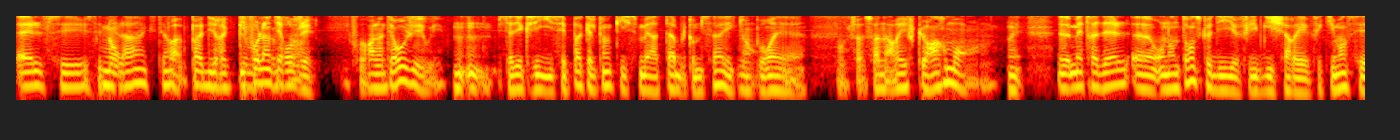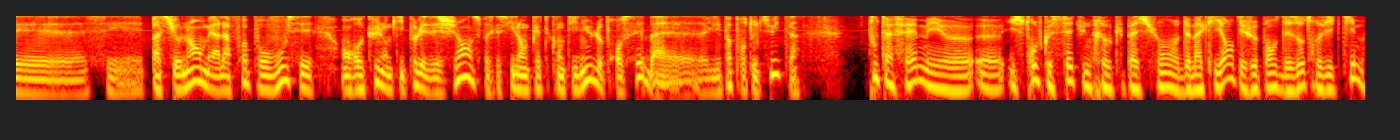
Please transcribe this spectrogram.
elle, c'était là, etc. Pas, pas directement. Il faut l'interroger. Il faudra l'interroger, oui. Mm, mm. C'est-à-dire que c'est pas quelqu'un qui se met à table comme ça et qui pourrait. Euh, ça, ça n'arrive que rarement. Hein. Euh, Maître Edel, euh, on entend ce que dit Philippe Guichard et effectivement c'est c'est passionnant, mais à la fois pour vous, c'est on recule un petit peu les échéances parce que si l'enquête continue, le procès, bah, il n'est pas pour tout de suite. Tout à fait, mais euh, euh, il se trouve que c'est une préoccupation de ma cliente et je pense des autres victimes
